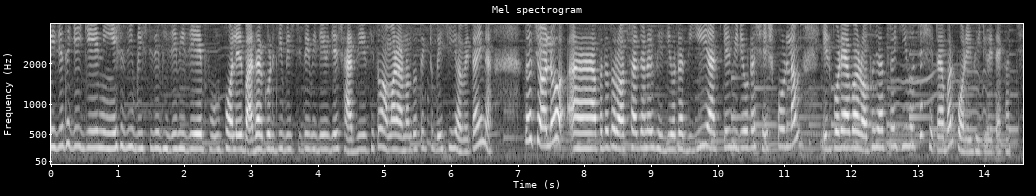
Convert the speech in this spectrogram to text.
নিজে থেকেই গিয়ে নিয়ে এসেছি, বৃষ্টিতে ভিজে ভিজে ফুল ফলের বাজার করেছি, বৃষ্টিতে ভিজে ভিজে সাজিয়েছি, তো আমার আনন্দ তো একটু বেশিই হবে, তাই না? তো চলো আপাতত রথ সাজানোর ভিডিওটা দিয়েই আজকের ভিডিওটা শেষ করলাম। এরপরে আবার রথযাত্রায় কি হচ্ছে সেটা আবার পরের ভিডিওয়ে দেখাচ্ছি।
